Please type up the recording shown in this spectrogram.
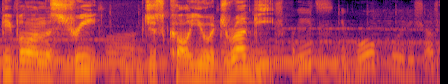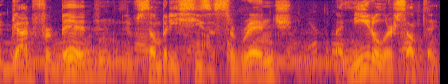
People on the street just call you a druggie. God forbid if somebody sees a syringe, a needle or something.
